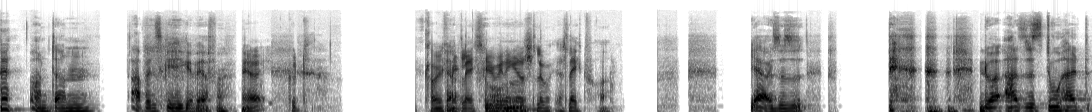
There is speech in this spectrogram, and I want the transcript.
und dann ab ins Gehege werfen. Ja, gut. Komme ich Ja, mir gleich viel so- weniger schlimm, schlecht vor. Ja, also so- du hattest du halt,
